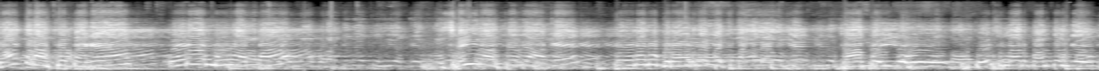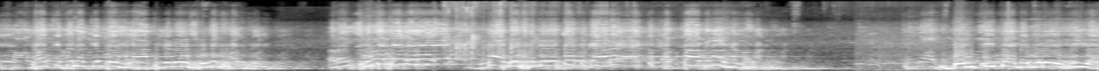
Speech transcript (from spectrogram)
ਗਲਤ ਰਸਤੇ ਪੈ ਗਏ ਆ। ਉਹਨਾਂ ਨੂੰ ਆਪਾਂ ਸਹੀ ਰਸਤੇ ਲਿਆ ਕੇ ਤੇ ਉਹਨਾਂ ਨੂੰ ਗਰਾਊਂਡ ਦੇ ਵਿੱਚ ਤੱਕ ਲੈ ਜਾਈਏ। ਜਾਂ ਕੋਈ ਉਹ ਸਪੋਰਟਸਮੈਨ ਬਣ ਜਾਣਗੇ ਜਾਂ ਕਿਤੇ ਨਾ ਕਿਤੇ ਹਾਲਾਤ ਜਿਹੜੇ ਉਹ ਸੁਧਰ ਸਕਦੇ ਨੇ। ਰੰਜਿਸ਼ਾਂ ਜਿਹੜੇ ਤੁਹਾਡੇ ਸਹਿਯੋਗ ਤੋਂ ਬਗੈਰ ਇੱਕ ਪੱਤਾ ਵੀ ਨਹੀਂ ਹਿੱਲ ਸਕਦਾ। ਬੇਨਤੀ ਤੁਹਾਡੇ ਮੂਹਰੇ ਇਹੀ ਆ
